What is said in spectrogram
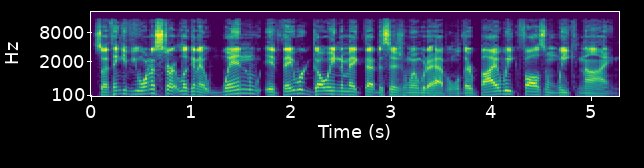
So I think if you want to start looking at when, if they were going to make that decision, when would it happen? Well, their bye week falls in week nine.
